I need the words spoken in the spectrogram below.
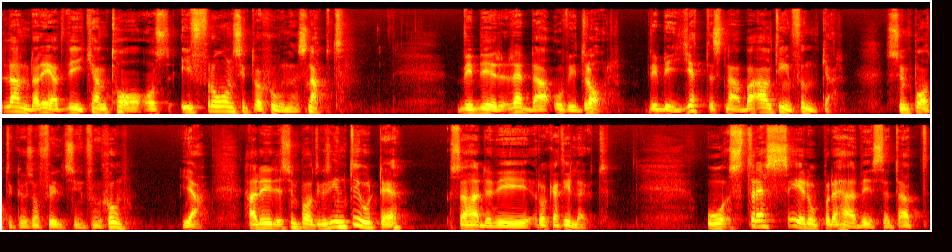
landar i att vi kan ta oss ifrån situationen snabbt. Vi blir rädda och vi drar. Vi blir jättesnabba, allting funkar. Sympaticus har fyllt sin funktion. Ja. Hade sympaticus inte gjort det så hade vi råkat illa ut. Och stress är då på det här viset att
